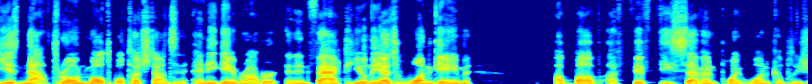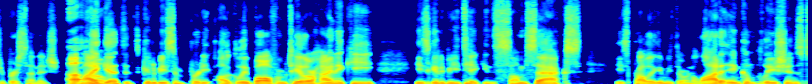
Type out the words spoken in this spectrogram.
He has not thrown multiple touchdowns in any game, Robert. And in fact, he only has one game above a 57.1 completion percentage. My Uh-oh. guess it's going to be some pretty ugly ball from Taylor Heinicke. He's going to be taking some sacks. He's probably going to be throwing a lot of incompletions,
